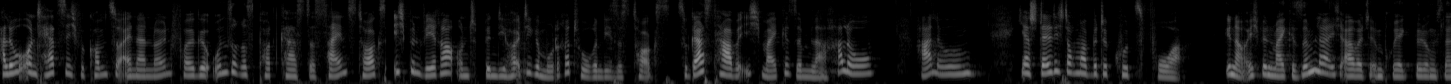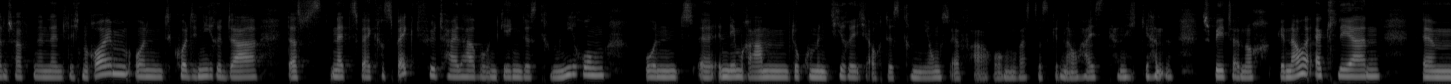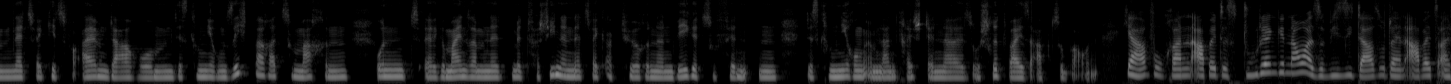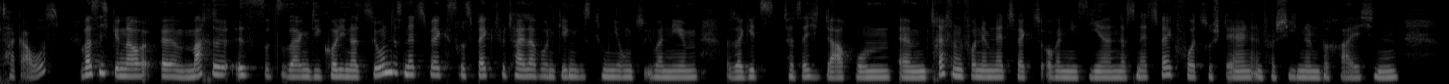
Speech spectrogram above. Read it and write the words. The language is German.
Hallo und herzlich willkommen zu einer neuen Folge unseres Podcasts Science Talks. Ich bin Vera und bin die heutige Moderatorin dieses Talks. Zu Gast habe ich Maike Simmler. Hallo. Hallo. Ja, stell dich doch mal bitte kurz vor. Genau, ich bin Maike Simmler. Ich arbeite im Projekt Bildungslandschaften in ländlichen Räumen und koordiniere da das Netzwerk Respekt für Teilhabe und gegen Diskriminierung und äh, in dem Rahmen dokumentiere ich auch Diskriminierungserfahrungen. Was das genau heißt, kann ich gerne später noch genauer erklären. Im Netzwerk geht es vor allem darum, Diskriminierung sichtbarer zu machen und äh, gemeinsam mit, mit, verschiedenen Netzwerkakteurinnen Wege zu finden, Diskriminierung im Landkreis Stendal so schrittweise abzubauen. Ja, woran arbeitest du denn genau? Also wie sieht da so dein Arbeitsalltag aus? Was ich genau äh, mache, ist sozusagen die Koordination des Netzwerks Respekt für Teilhabe und gegen Diskriminierung zu übernehmen. Also da geht es tatsächlich darum, ähm, Treffen von dem Netzwerk zu organisieren, das Netzwerk vorzustellen in verschiedenen Bereichen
